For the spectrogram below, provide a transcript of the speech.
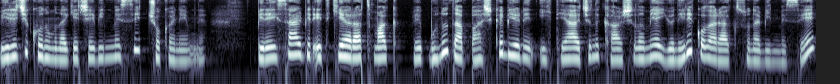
verici konumuna geçebilmesi çok önemli. Bireysel bir etki yaratmak ve bunu da başka birinin ihtiyacını karşılamaya yönelik olarak sunabilmesi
